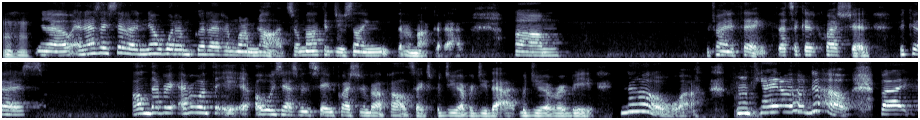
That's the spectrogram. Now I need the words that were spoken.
hmm You know, and as I said, I know what I'm good at and what I'm not. So I'm not going to do something that I'm not good at. Um, I'm trying to think. That's a good question because I'll never. Everyone th- always asks me the same question about politics. Would you ever do that? Would you ever be? No. Okay, I don't know. But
